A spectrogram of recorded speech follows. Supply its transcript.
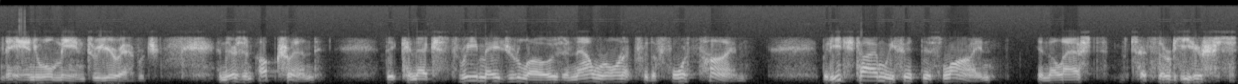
an annual mean, three year average. And there's an uptrend that connects three major lows, and now we're on it for the fourth time. But each time we hit this line in the last 30 years,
